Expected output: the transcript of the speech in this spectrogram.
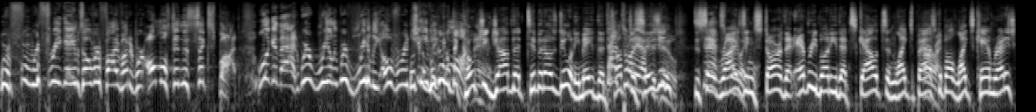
We're f- we're three games over 500. We're almost in the sixth spot. Look at that. We're really we're really Look, overachieving. at- look at what Come the coaching man. job that Thibodeau's doing. He made the That's tough have to decision to, say rising star that everybody that scouts and likes basketball likes Cam Reddish.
